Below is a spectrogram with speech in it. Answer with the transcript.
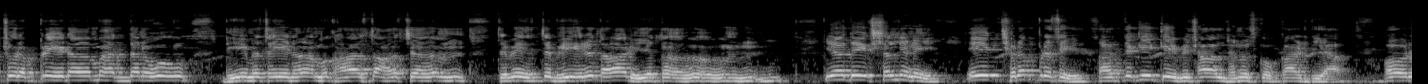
क्षुरप्रेण महदनु भीमसेन मुखास्ताच त्रिभीरताड़यत यह देख शल्य ने एक क्षुरप्र से सात्यकी के विशाल धनुष को काट दिया और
